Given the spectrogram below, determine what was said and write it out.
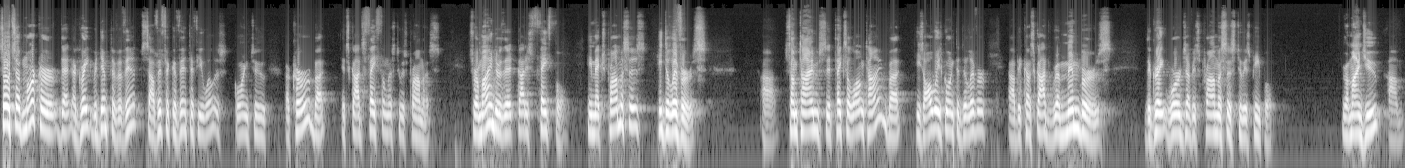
So it's a marker that a great redemptive event, salvific event, if you will, is going to occur, but it's God's faithfulness to his promise. It's a reminder that God is faithful. He makes promises, He delivers. Uh, sometimes it takes a long time, but He's always going to deliver uh, because God remembers the great words of His promises to His people. Remind you, um,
